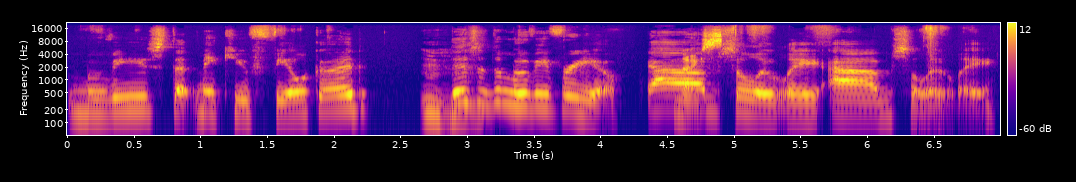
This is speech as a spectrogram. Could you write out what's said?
movies that make you feel good, this is the movie for you. Absolutely, absolutely.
